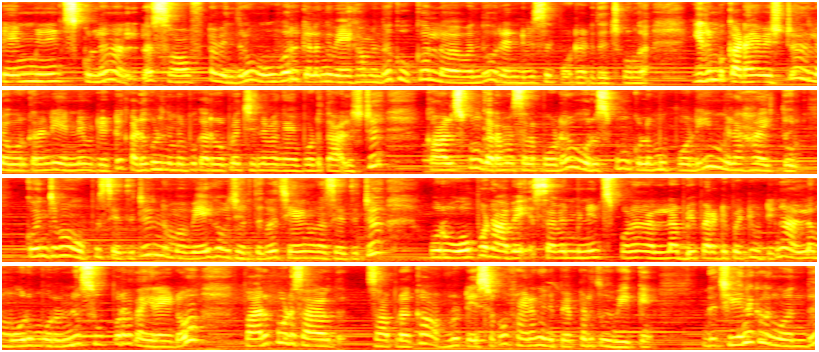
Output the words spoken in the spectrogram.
டென் மினிட்ஸ்க்குள்ளே நல்லா சாஃப்டாக வெந்துடும் ஒவ்வொரு கிழங்கு வேகாமல் இருந்தால் குக்கரில் வந்து ஒரு ரெண்டு விசில் போட்டு எடுத்து வச்சுக்கோங்க. இரும்பு கடாயை வச்சுட்டு அதில் ஒரு கரண்டி எண்ணெய் விட்டுட்டு கடுகு உளுந்து பருப்பு கருவேப்பிலை சின்ன வெங்காயம் போட்டு தாளிச்சிட்டு கால் ஸ்பூன் கரம் மசாலா பவுடர் ஒரு ஸ்பூன் குழம்பு பொடி மிளகாய் தூள் கொஞ்சமாக உப்பு சேர்த்துட்டு நம்ம வேக வச்சு எடுத்துக்கிற சேனங்க சேர்த்துட்டு ஒரு ஓப்பனாகவே செவன் மினிட்ஸ் போல் நல்லா அப்படியே பரட்டி பெட்டி விட்டிங்கன்னா நல்லா மொறு மொறுன்னு சூப்பராக தயாராகிடும் பருப்போட சா சாப்பிட்றதுக்கு அவ்வளோ டேஸ்ட்டாகும் ஃபைனாக கொஞ்சம் பெப்பர் தூவியிருக்கேன். இந்த சேனக்கிழங்கு வந்து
